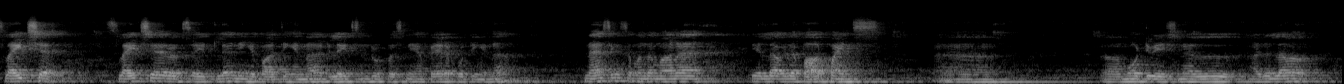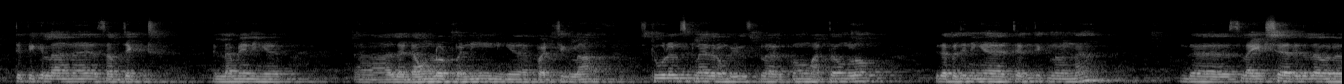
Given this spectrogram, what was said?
ஸ்லைட் ஷேர் ஸ்லைட் ஷேர் வெப்சைட்டில் நீங்கள் பார்த்தீங்கன்னா டிலைட் சென்டர் ஃபர்ஸ்ட் நீங்கள் பேரை போட்டிங்கன்னா நர்சிங் சம்மந்தமான எல்லா வித பவர் பாயிண்ட்ஸ் மோட்டிவேஷ்னல் அதெல்லாம் டிப்பிக்கலான சப்ஜெக்ட் எல்லாமே நீங்கள் அதில் டவுன்லோட் பண்ணி நீங்கள் படிச்சுக்கலாம். ஸ்டூடெண்ட்ஸ்க்கெலாம் இது ரொம்ப யூஸ்ஃபுல்லாக இருக்கும். மற்றவங்களும் இதை பற்றி நீங்கள் தெரிஞ்சுக்கணுன்னா இந்த ஸ்லைட் ஷேர் இதில் ஒரு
